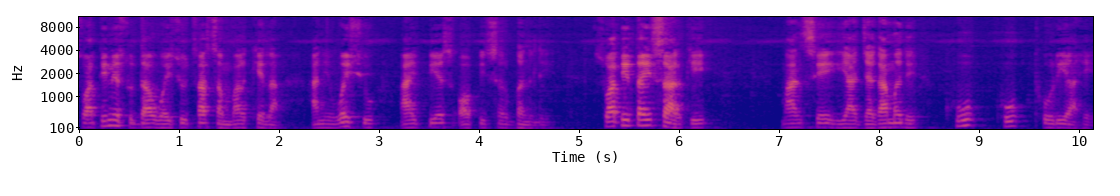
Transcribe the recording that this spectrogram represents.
स्वातीने सुद्धा वैशूचा सांभाळ केला आणि Vaishu I P S officer बनली. स्वातीताई सारखी माणसे या जगामध्ये खूप खूप थोडी आहे.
